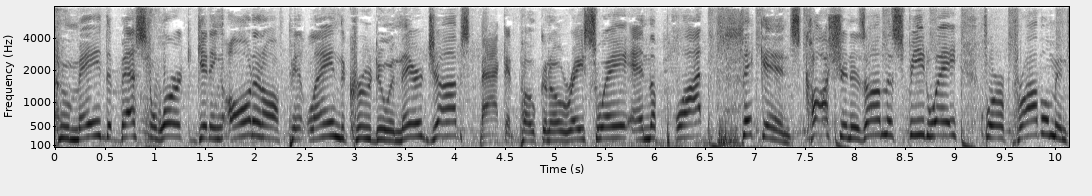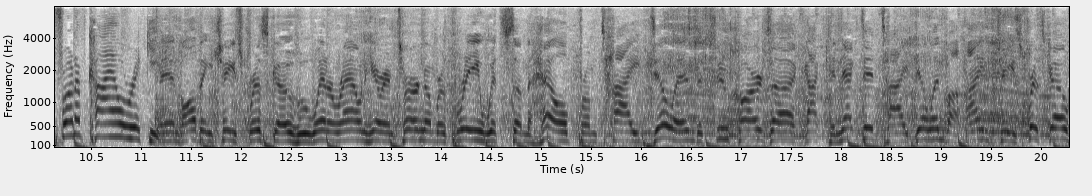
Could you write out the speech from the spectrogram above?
who made the best work getting on and off pit lane. The crew doing their jobs back at Pocono Raceway, and the plot thickens. Caution is on the speedway for a problem in front of Kyle Rickey. Involving Chase Briscoe, who went around here in turn number three with some help from Ty Dillon. The two cars uh, got connected. Ty Dillon behind Chase Briscoe,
